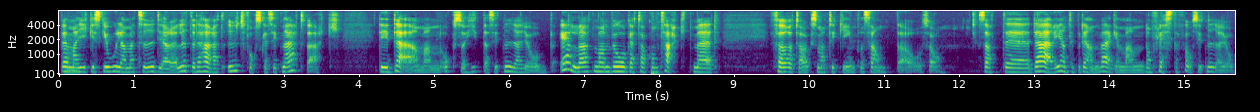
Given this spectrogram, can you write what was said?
vem mm. man gick i skolan med tidigare. Lite det här att utforska sitt nätverk. Det är där man också hittar sitt nya jobb. Eller att man vågar ta kontakt med företag som man tycker är intressanta och så. Så att eh, det är egentligen på den vägen man, de flesta får sitt nya jobb.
